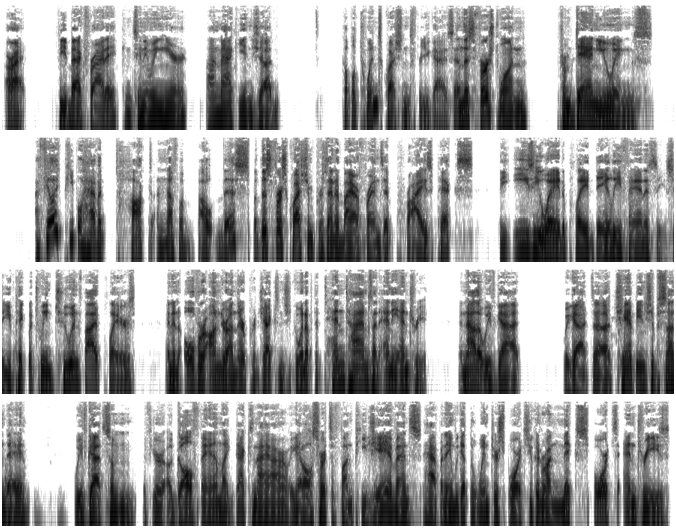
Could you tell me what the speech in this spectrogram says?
All right. Feedback Friday, continuing here on Mackey and Judd. A couple twins questions for you guys. And this first one from Dan Ewings. I feel like people haven't talked enough about this, but this first question presented by our friends at Prize Picks the easy way to play daily fantasy. So you pick between two and five players and an over under on their projections. You can win up to 10 times on any entry. And now that we've got, we got uh, Championship Sunday, we've got some, if you're a golf fan like Dex and I are, we got all sorts of fun PGA events happening. We got the winter sports. You can run mixed sports entries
